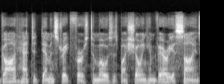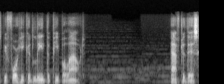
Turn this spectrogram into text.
God had to demonstrate first to Moses by showing him various signs before he could lead the people out. After this,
